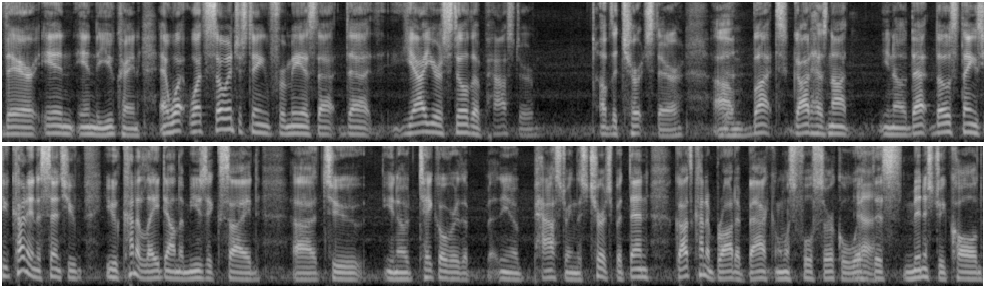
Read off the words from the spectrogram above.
there in in the Ukraine. And what what's so interesting for me is that that yeah, you're still the pastor of the church there, um, but God has not. You know that those things you kind of, in a sense, you you kind of laid down the music side uh, to you know take over the you know pastoring this church, but then God's kind of brought it back almost full circle with Yeah. this ministry called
